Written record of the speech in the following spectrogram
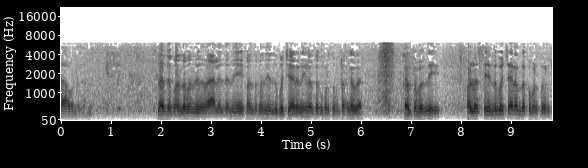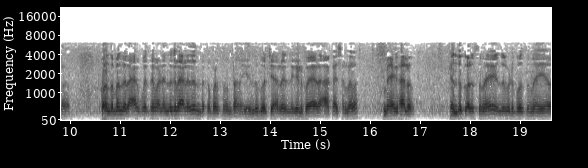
తావుండదండి లేకపోతే కొంతమంది రాలేదని కొంతమంది ఎందుకు వచ్చారని ఇలా దుఃఖపడుతూ ఉంటాం కదా కొంతమంది వాళ్ళు వస్తే ఎందుకు వచ్చారని దుఃఖపడుతూ ఉంటాం కొంతమంది రాకపోతే వాళ్ళు ఎందుకు రాలేదని దుఃఖపడుతూ ఉంటాం ఎందుకు వచ్చారు ఎందుకు వెళ్ళిపోయారు ఆకాశంలో మేఘాలు ఎందుకు కలుస్తున్నాయో ఎందుకు విడిపోతున్నాయో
